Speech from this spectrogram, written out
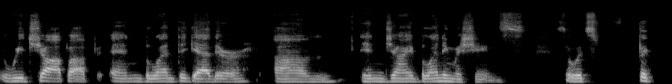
we chop up and blend together um, in giant blending machines. So it's the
